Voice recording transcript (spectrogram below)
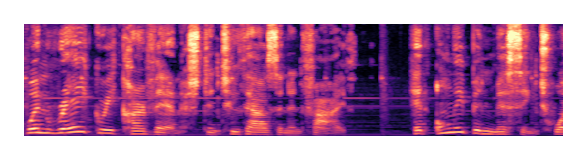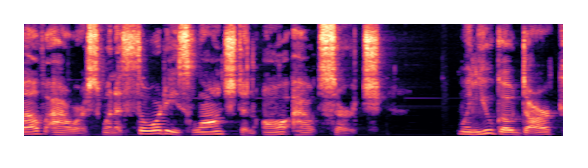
When Ray Gricar vanished in 2005, he'd only been missing 12 hours when authorities launched an all out search. When you go dark,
